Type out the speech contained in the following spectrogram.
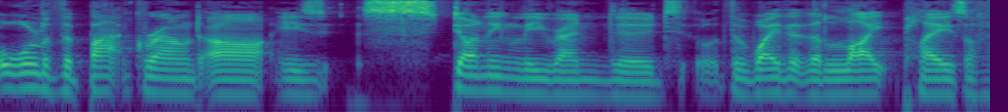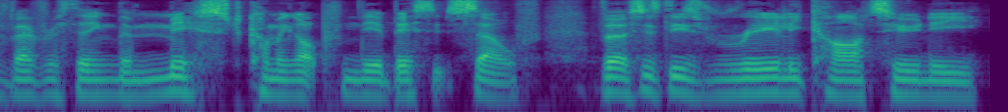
all of the background art is stunningly rendered. The way that the light plays off of everything the mist coming up from the abyss itself versus these really cartoony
